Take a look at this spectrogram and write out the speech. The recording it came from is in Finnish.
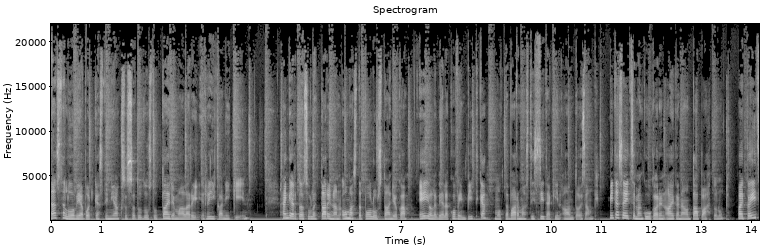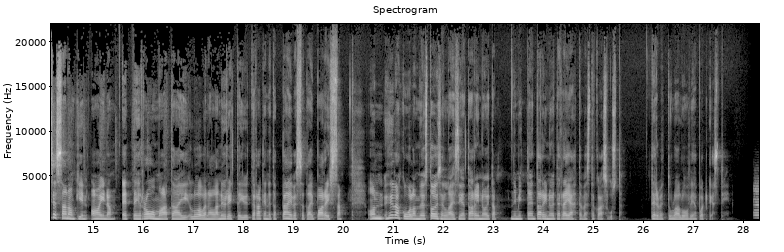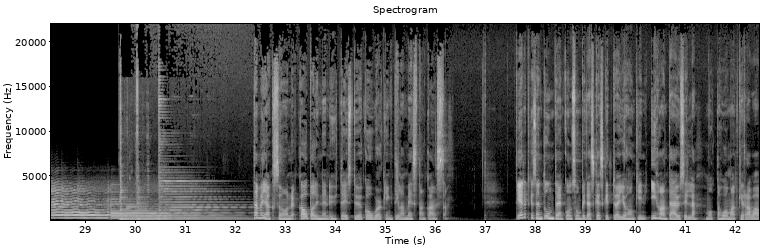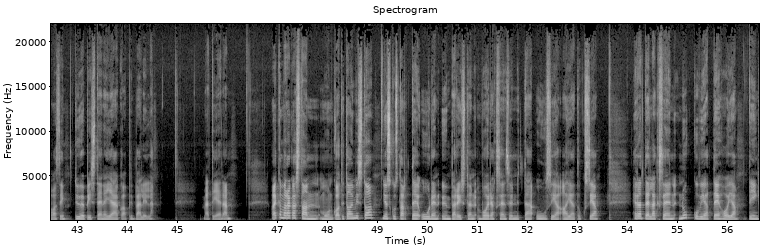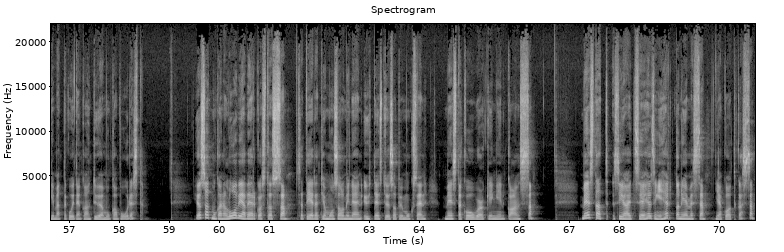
Tässä Luovia podcastin jaksossa tutustut taidemaalari Riika Nikiin. Hän kertoo sulle tarinan omasta polustaan, joka ei ole vielä kovin pitkä, mutta varmasti sitäkin antoisampi. Mitä seitsemän kuukauden aikana on tapahtunut? Vaikka itse sanonkin aina, ettei Roomaa tai luovan alan yrittäjyyttä rakenneta päivässä tai parissa, on hyvä kuulla myös toisenlaisia tarinoita, nimittäin tarinoita räjähtävästä kasvusta. Tervetuloa Luovia podcastiin. Tämä jakso on kaupallinen yhteistyö Coworking-tila Mestan kanssa. Tiedätkö sen tunteen, kun sun pitäisi keskittyä johonkin ihan täysillä, mutta huomaatkin ravaavasi työpisteen ja jääkaapin välillä? Mä tiedän. Vaikka mä rakastan mun kotitoimistoa, joskus tarvitsee uuden ympäristön voidakseen synnyttää uusia ajatuksia, herätelläkseen nukkuvia tehoja tinkimättä kuitenkaan työmukavuudesta. Jos olet mukana Luovia verkostossa, sä tiedät jo mun solmineen yhteistyösopimuksen Mesta Coworkingin kanssa. Mestat sijaitsee Helsingin Herttoniemessä ja Kotkassa.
